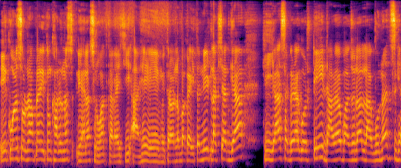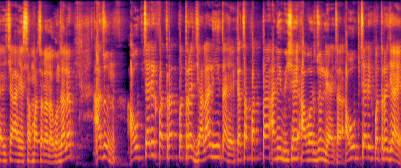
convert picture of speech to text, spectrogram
एक ओळ सोडून आपल्याला इथून खालूनच लिहायला सुरुवात करायची आहे. मित्रांनो बघा इथं नीट लक्षात घ्या की या सगळ्या गोष्टी डाव्या बाजूला लागूनच घ्यायच्या आहे. समासाला लागून. झालं? अजून औपचारिक पत्रात पत्र ज्याला लिहित आहे त्याचा पत्ता आणि विषय आवर्जून लिहायचा. औपचारिक पत्र जे आहे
